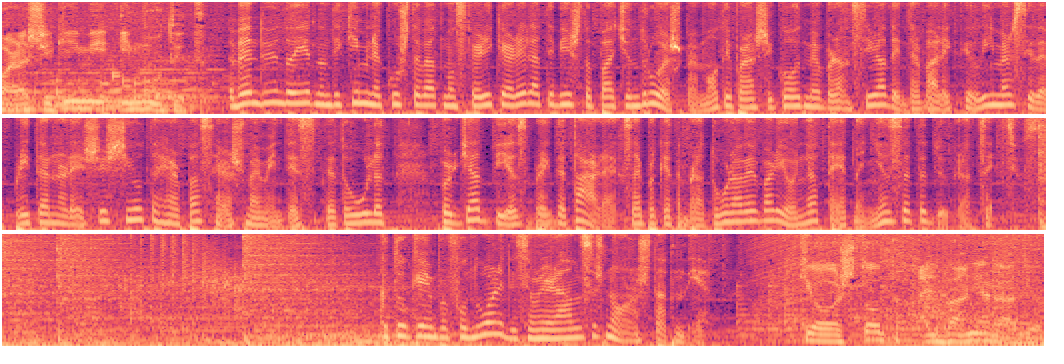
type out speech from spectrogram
Parashikimi i motit. Vendi ynë do jetë në ndikimin e kushteve atmosferike relativisht të paqëndrueshme, moti parashikohet me vranësira dhe intervale kthjellimesh si dhe priten reshje shiu të herëpashershme me intensitet të ulët përgjatë vijës bregdetare. Sa i përket temperaturave, variojnë nga tetë në njëzet e dy gradë Celsius. Këtu kemi përfunduar. Edicioni i radhës është në orën 17. Kjo është Top Albania Radio.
